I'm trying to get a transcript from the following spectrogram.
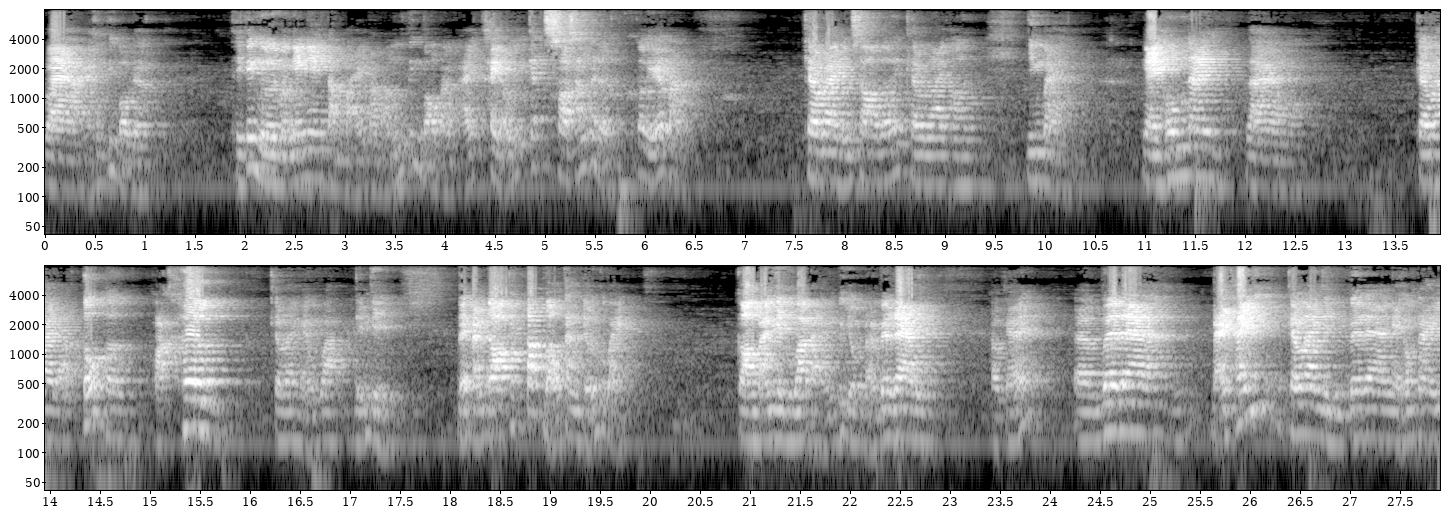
Và bạn không tiến bộ được. Thì cái người mà ngang ngang tầm bạn mà bạn muốn tiến bộ bạn phải thay đổi cái cách so sánh mới được. Có nghĩa là Caroline vẫn so với Caroline thôi. Nhưng mà ngày hôm nay là Caroline đã tốt hơn hoặc hơn Caroline ngày hôm qua. Điểm gì? Để bạn đo cái tốc độ tăng trưởng của bạn. Còn bạn nhìn qua bạn ví dụ bạn Vera đi ok. Uh, Vera bạn thấy Carla nhìn Vera ngày hôm nay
